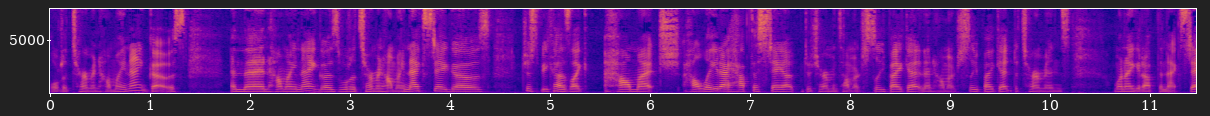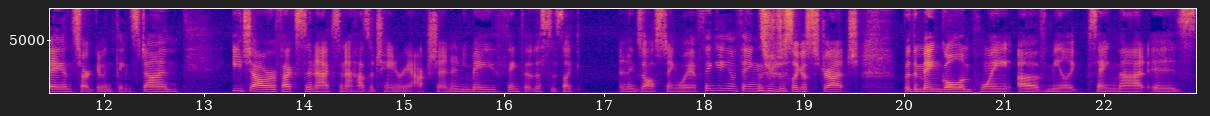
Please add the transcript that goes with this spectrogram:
will determine how my night goes. And then how my night goes will determine how my next day goes, just because like how much, how late I have to stay up determines how much sleep I get, and then how much sleep I get determines when I get up the next day and start getting things done. Each hour affects the next and it has a chain reaction. And you may think that this is like an exhausting way of thinking of things or just like a stretch, but the main goal and point of me like saying that is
